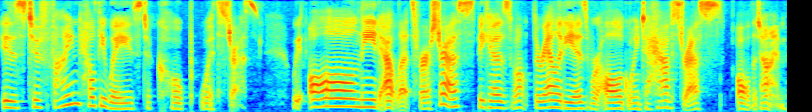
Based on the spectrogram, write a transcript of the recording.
is to find healthy ways to cope with stress we all need outlets for our stress because, well, the reality is we're all going to have stress all the time.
